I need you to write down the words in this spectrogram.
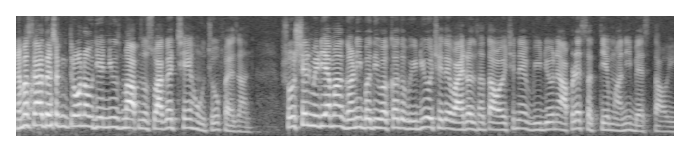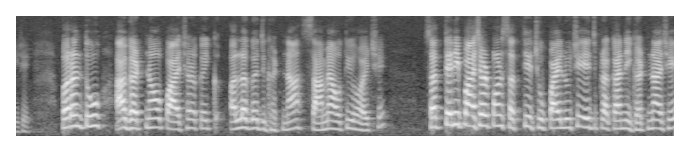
નમસ્કાર દર્શક મિત્રો, નવજીવન ન્યૂઝમાં આપનું સ્વાગત છે. હું છું ફૈઝાન. સોશિયલ મીડિયામાં ઘણી બધી વખત વીડિયો છે તે વાયરલ થતા હોય છે ને વિડીયોને આપણે સત્ય માની બેસતા હોઈએ છીએ. પરંતુ આ ઘટનાઓ પાછળ કંઈક અલગ જ ઘટના સામે આવતી હોય છે. સત્યની પાછળ પણ સત્ય છુપાયેલું છે. એ જ પ્રકારની ઘટના છે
